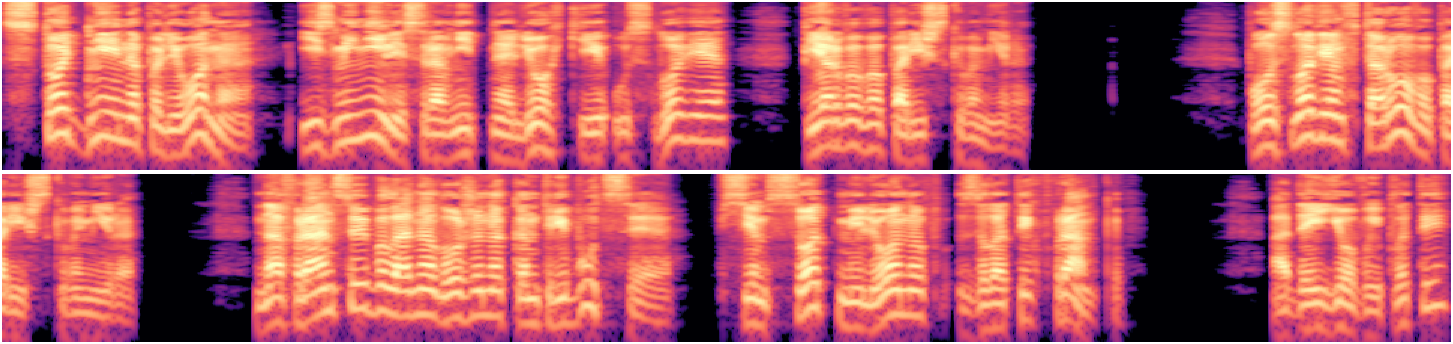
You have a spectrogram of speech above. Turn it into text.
Сто дней Наполеона изменили сравнительно легкие условия Первого Парижского мира. По условиям Второго Парижского мира на Францию была наложена контрибуция в 700 миллионов золотых франков, а до ее выплаты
